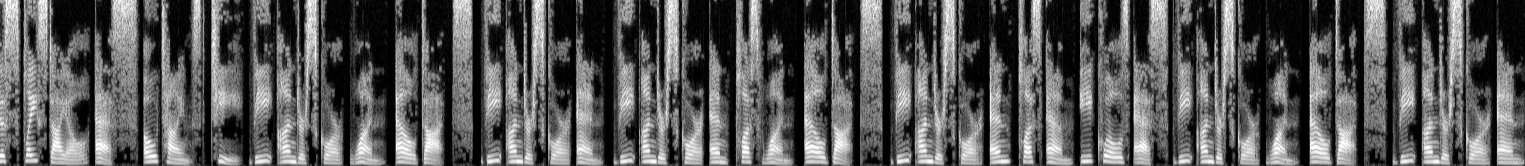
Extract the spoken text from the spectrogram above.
display style s o times t v underscore one l dots v underscore n v underscore n plus one l dots v underscore n plus m equals s v underscore one l dots v underscore n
